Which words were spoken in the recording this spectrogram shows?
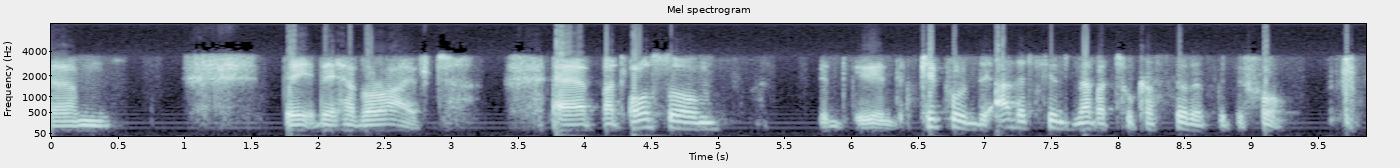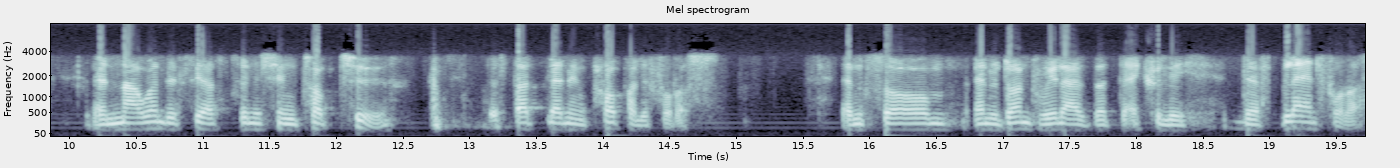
um, they they have arrived. Uh, but also, people, the other teams never took us seriously before, and now when they see us finishing top two, they start planning properly for us. And so, and we don't realize that actually they've planned for us.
